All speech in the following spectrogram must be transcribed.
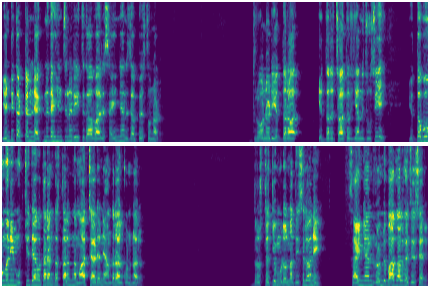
ఎండికట్టెల్ని అగ్ని దహించిన రీతిగా వారి సైన్యాన్ని చంపేస్తున్నాడు. ద్రోణుడి ఇద్దర ఇద్దరు చాతుర్యాన్ని చూసి యుద్ధభూమిని మృత్యుదేవత రంగస్థలంగా మార్చాడని అందరూ అనుకుంటున్నారు. దృష్టజ్యుముడున్న దిశలోని సైన్యాన్ని రెండు భాగాలుగా చేశారు.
